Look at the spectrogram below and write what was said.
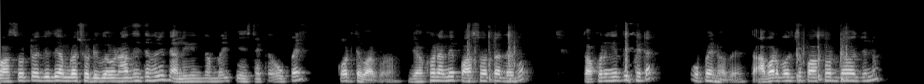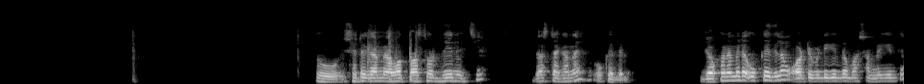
পাসওয়ার্ডটা যদি আমরা সঠিকভাবে না দিতে পারি, তাহলে কিন্তু আমরা এই পেজটাকে ওপেন করতে পারব না। যখন আমি পাসওয়ার্ডটা দেব, তখন কিন্তু সেটা ওপেন হবে। তো আবার বলছে পাসওয়ার্ড দেওয়ার জন্য। তো সেটাকে আমি আবার পাসওয়ার্ড দিয়ে নিচ্ছি। জাস্ট এখানে ওকে দিলাম। যখন আমি এটা ওকে দিলাম অটোমেটিক কিন্তু আমার সামনে কিন্তু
